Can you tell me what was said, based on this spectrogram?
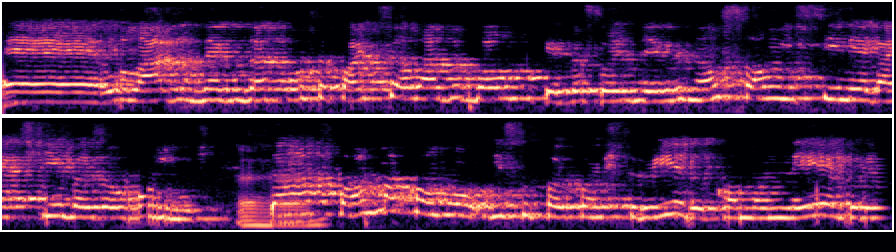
É, o lado negro da força pode ser o lado bom, porque pessoas negras não são em si negativas ou ruins. Então, a forma como isso foi construído, como negro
